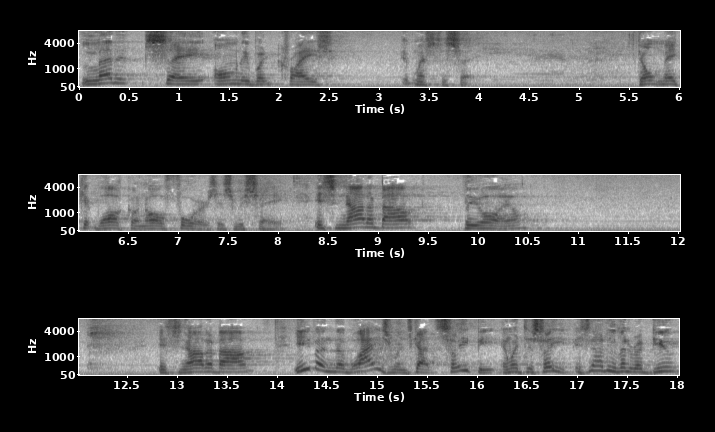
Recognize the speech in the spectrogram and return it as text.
Let it say only what Christ wants to say. Don't make it walk on all fours, as we say. It's not about the oil. It's not about, even the wise ones got sleepy and went to sleep. It's not even a rebuke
